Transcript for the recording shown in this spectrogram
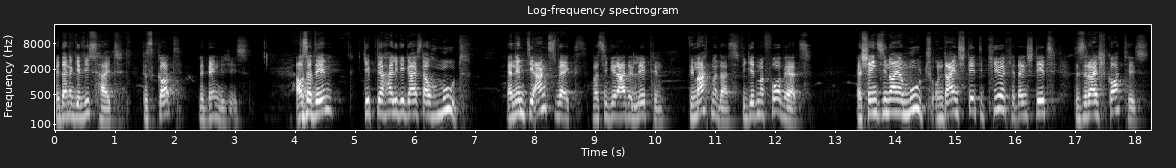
mit einer Gewissheit, dass Gott lebendig ist. Außerdem gibt der Heilige Geist auch Mut. Er nimmt die Angst weg, was sie gerade erlebten. Wie macht man das? Wie geht man vorwärts? Er schenkt sie neuer Mut und da entsteht die Kirche, da entsteht das Reich Gottes.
